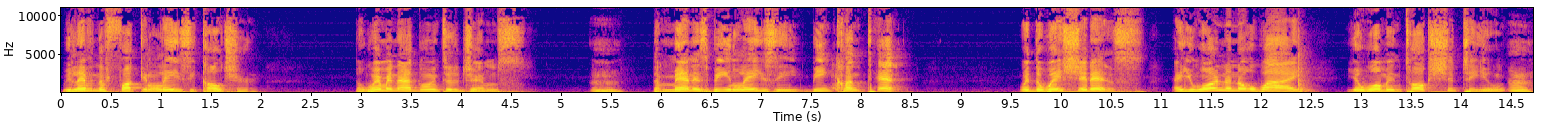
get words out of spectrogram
we live in the fucking lazy culture. The women not going to the gyms. The men is being lazy, being content with the way shit is. And you want to know why your woman talks shit to you, mm.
